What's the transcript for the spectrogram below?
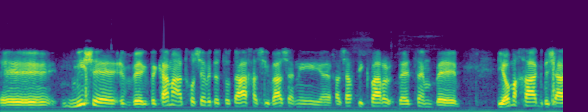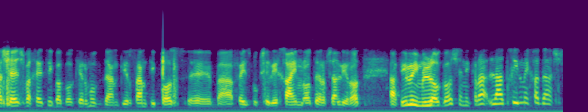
אה, מי ש... ו... וכמה את חושבת את אותה חשיבה שאני אה, חשבתי כבר בעצם ביום החג בשעה שש וחצי בבוקר מוקדם, פרסמתי פוסט בפייסבוק שלי, חיים רוטר, אפשר לראות, אפילו עם לוגו שנקרא להתחיל מחדש,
